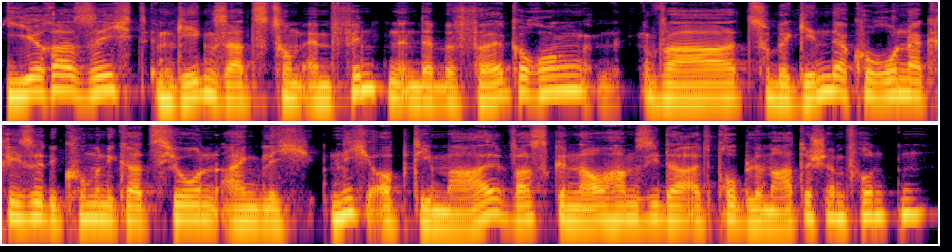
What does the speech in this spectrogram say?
Ihrer Sicht, im Gegensatz zum Empfinden in der Bevölkerung, war zu Beginn der Corona-Krise die Kommunikation eigentlich nicht optimal. Was genau haben Sie da als problematisch empfunden?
